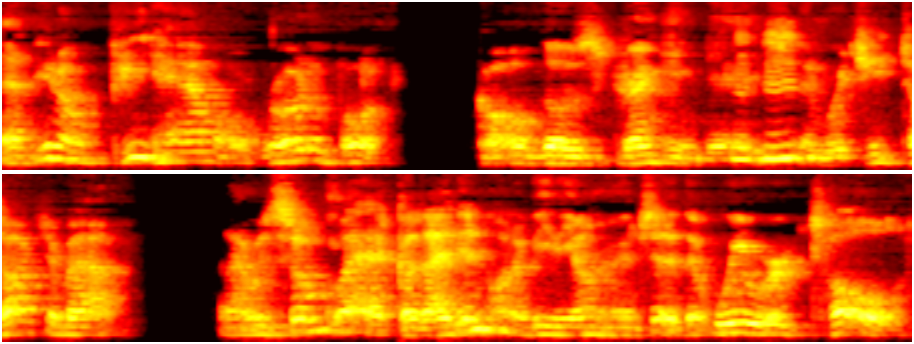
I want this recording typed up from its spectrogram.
And, you know, Pete Hamill wrote a book called Those Drinking Days, Mhm. in which he talked about, and I was so glad because I didn't want to be the only one who said that we were told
